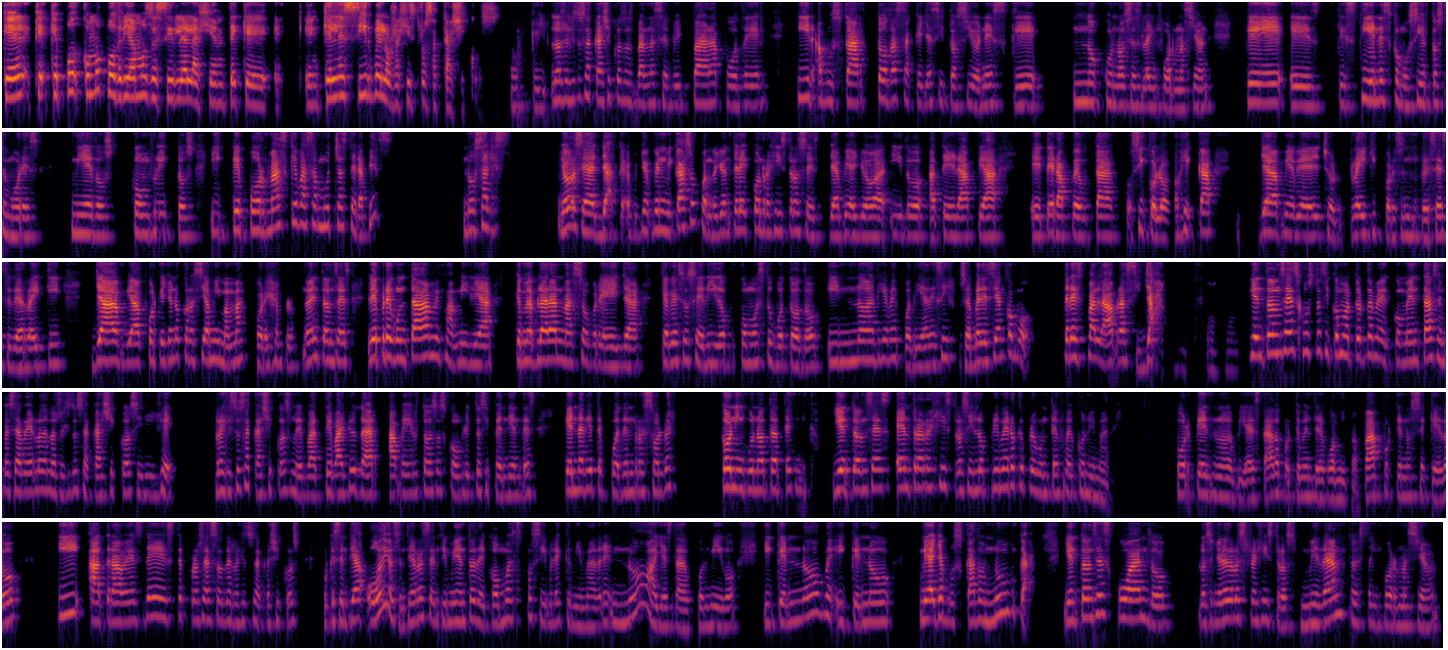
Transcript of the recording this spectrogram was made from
¿Qué, qué, qué, ¿Cómo podríamos decirle a la gente que ¿En qué les sirven los registros akáshicos? Los registros akáshicos nos van a servir para poder ir a buscar todas aquellas situaciones que no conoces la información, que, es, que tienes como ciertos temores, miedos, conflictos y que por más que vas a muchas terapias, no sales. ¿No? O sea, ya, en mi caso, cuando yo entré con registros, ya había yo ido a terapia eh, terapeuta psicológica, ya me había hecho Reiki, por eso empecé a estudiar Reiki, ya había, porque yo no conocía a mi mamá, por ejemplo, ¿no? Entonces le preguntaba a mi familia que me hablaran más sobre ella, qué había sucedido, cómo estuvo todo, y nadie me podía decir, o sea, me decían como tres palabras y ya. Y entonces, justo así como tú te me comentas, empecé a ver lo de los registros akáshicos y dije, registros akáshicos me va, te va a ayudar a ver todos esos conflictos y pendientes que nadie te pueden resolver con ninguna otra técnica. Y entonces entro a registros y lo primero que pregunté fue con mi madre. ¿Por qué no había estado? ¿Por qué me entregó a mi papá? ¿Por qué no se quedó? Y a través de este proceso de registros akáshicos, porque sentía odio, sentía resentimiento de cómo es posible que mi madre no haya estado conmigo y que no me, y que no me haya buscado nunca. Y entonces cuando los señores de los registros me dan toda esta información,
